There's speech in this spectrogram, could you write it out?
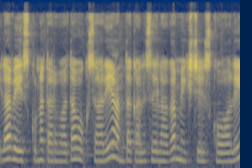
ఇలా వేసుకున్న తర్వాత ఒకసారి అంతా కలిసేలాగా మిక్స్ చేసుకోవాలి.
